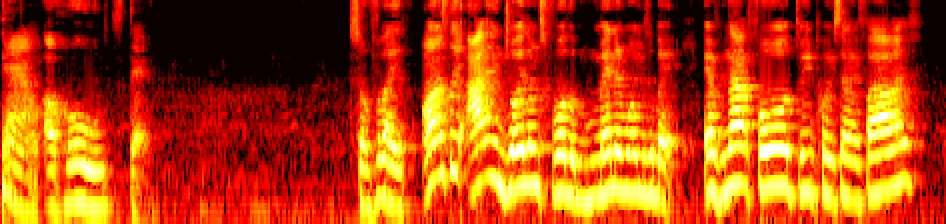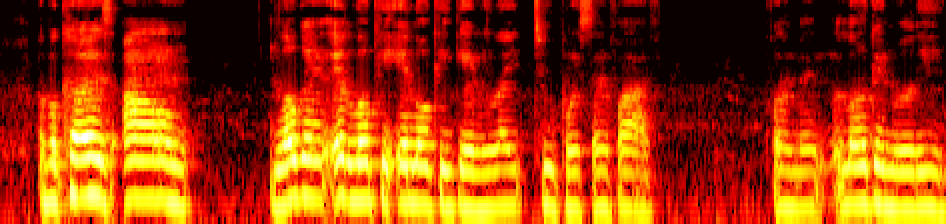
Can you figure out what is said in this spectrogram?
down a whole step. So for like honestly, I enjoy them for the men and women, but if not for three point seven five, but because um Logan it low key it low key gave me like two point seven five for the men. Logan really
